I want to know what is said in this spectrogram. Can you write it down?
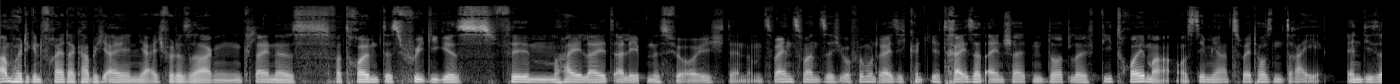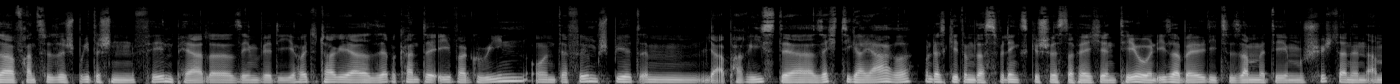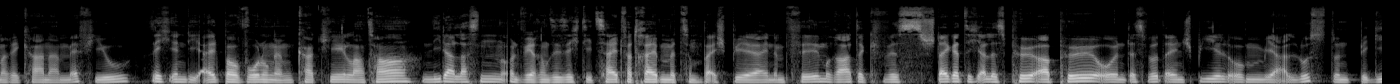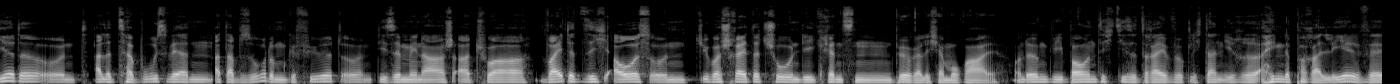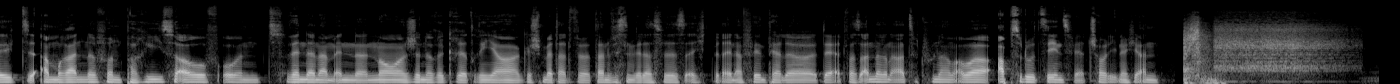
Am heutigen Freitag habe ich ein, ja, ich würde sagen, ein kleines, verträumtes, freakiges Film-Highlight-Erlebnis für euch. Denn um 22.35 Uhr könnt ihr Dreisat einschalten. Dort läuft Die Träumer aus dem Jahr 2003. In dieser französisch-britischen Filmperle sehen wir die heutzutage ja sehr bekannte Eva Green und der Film spielt im ja, Paris der 60er Jahre. Und es geht um das Zwillingsgeschwisterpärchen Theo und Isabel, die zusammen mit dem schüchternen Amerikaner Matthew sich in die Altbauwohnung im Quartier Latin niederlassen. Und während sie sich die Zeit vertreiben mit zum Beispiel einem Filmratequiz, steigert sich alles peu à peu und es wird ein Spiel um ja Lust und Begierde. Und alle Tabus werden werden ad absurdum geführt und diese Ménage à trois weitet sich aus und überschreitet schon die Grenzen bürgerlicher Moral. Und irgendwie bauen sich diese drei wirklich dann ihre eigene Parallelwelt am Rande von Paris auf und wenn dann am Ende Non, je ne regrette rien geschmettert wird, dann wissen wir, dass wir es echt mit einer Filmperle der etwas anderen Art zu tun haben, aber absolut sehenswert. Schaut ihn euch an.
